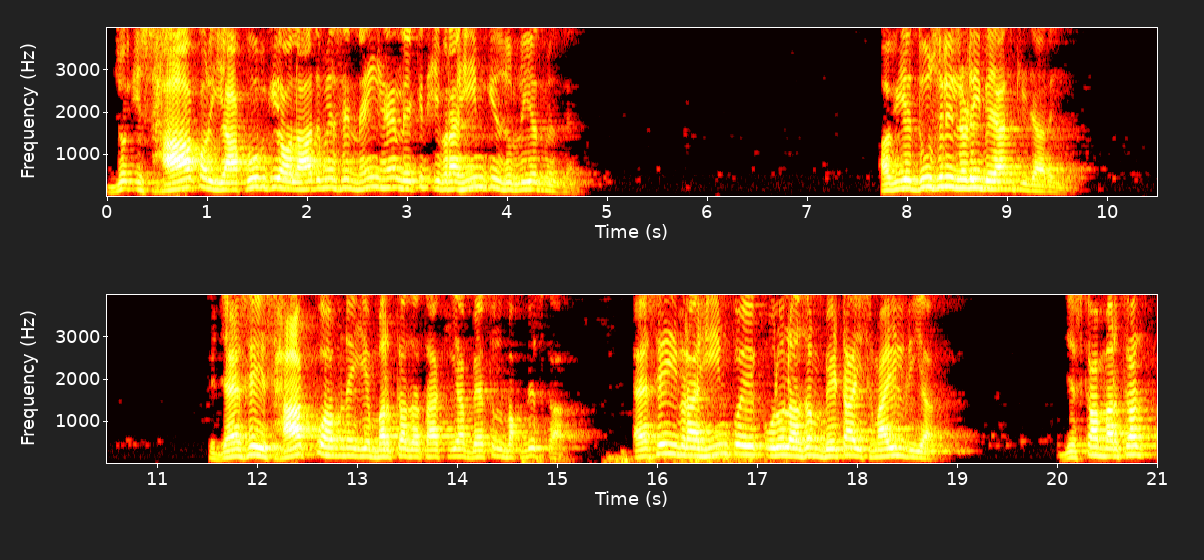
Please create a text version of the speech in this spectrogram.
جو اسحاق اور یعقوب کی اولاد میں سے نہیں ہے لیکن ابراہیم کی ضروریت میں سے اب یہ دوسری لڑی بیان کی جا رہی ہے کہ جیسے اسحاق کو ہم نے یہ مرکز عطا کیا بیت المقدس کا، ایسے ہی ابراہیم کو ایک الاظم بیٹا اسماعیل دیا، جس کا مرکز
